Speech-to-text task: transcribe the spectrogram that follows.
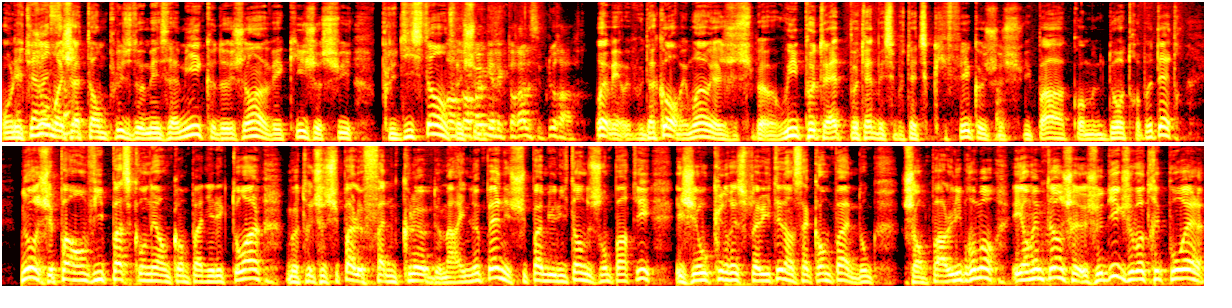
On l'est toujours. Moi, j'attends plus de mes amis que de gens avec qui je suis plus distant. En campagne électorale, c'est plus rare. Oui, mais d'accord, mais moi, je suis pas. Oui, peut-être, peut-être, mais c'est peut-être ce qui fait que je ne suis pas comme d'autres, peut-être. Non, j'ai pas envie, parce qu'on est en campagne électorale, je suis pas le fan club de Marine Le Pen et je suis pas militant de son parti et j'ai aucune responsabilité dans sa campagne. Donc, j'en parle librement. Et en même temps, je, dis que je voterai pour elle.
